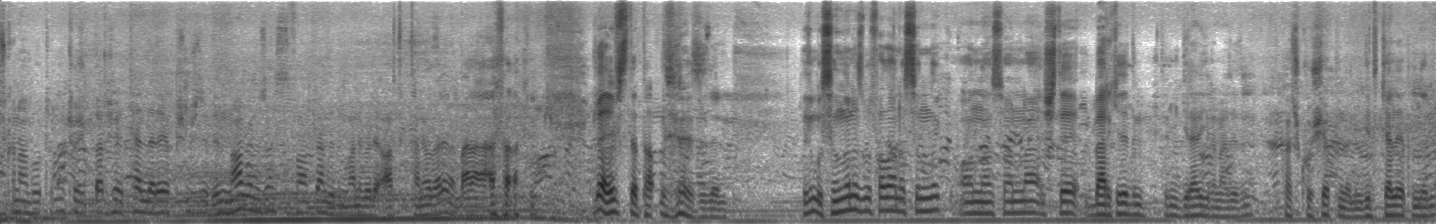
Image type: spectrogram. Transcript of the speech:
Özkan abi oturdum çocuklar şöyle tellere yapışmış dedim. Ne yapıyorsunuz lan siz falan filan dedim. Hani böyle artık tanıyorlar ya bana falan. Hepsi de tatlı şerefsizlerin. Dedim ısındınız mı falan ısındık. Ondan sonra işte Berke dedim. Dedim girer girmez dedim. Kaç koşu yapın dedim. Gidip gel yapın dedim.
